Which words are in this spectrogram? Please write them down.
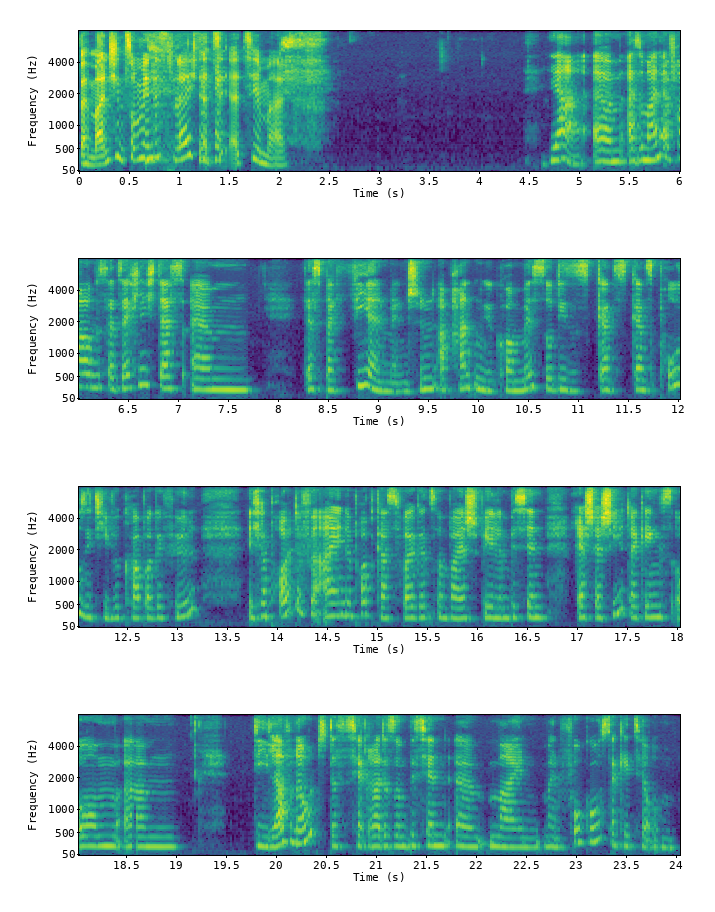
bei manchen zumindest vielleicht. Erzähl, erzähl mal. Ja, ähm, also meine Erfahrung ist tatsächlich, dass ähm, das bei vielen Menschen abhanden gekommen ist, so dieses ganz, ganz positive Körpergefühl. Ich habe heute für eine Podcast-Folge zum Beispiel ein bisschen recherchiert. Da ging es um ähm, die Love Note. Das ist ja gerade so ein bisschen ähm, mein, mein Fokus. Da geht es ja um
